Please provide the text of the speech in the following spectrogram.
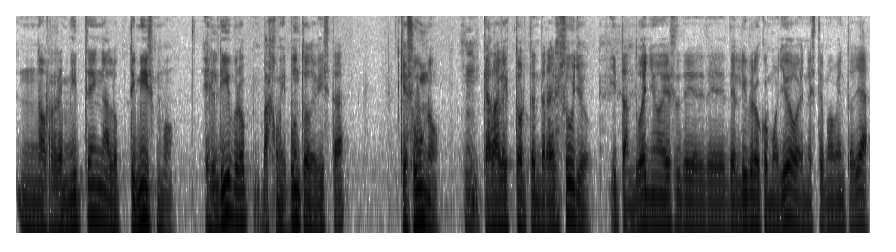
nos remiten al optimismo. El libro, bajo mi punto de vista, que es uno, y hmm. cada lector tendrá el suyo, y tan dueño es del libro como yo en este momento ya.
